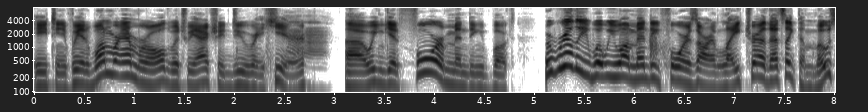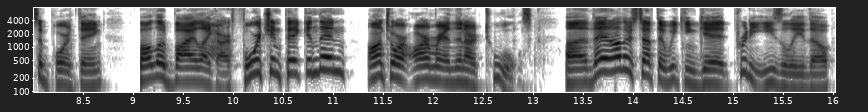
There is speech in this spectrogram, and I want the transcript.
18. If we had one more emerald, which we actually do right here, uh, we can get four mending books. But really, what we want mending for is our elytra. That's like the most important thing followed by like our fortune pick, and then onto our armor, and then our tools. Uh, then other stuff that we can get pretty easily though.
